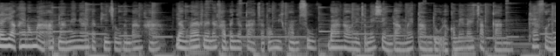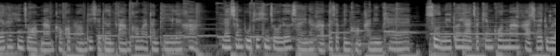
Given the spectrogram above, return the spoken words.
ครอยากให้น้องหมาอาบน้ำง่ายๆแบบคิงโจกันบ้างคะ อย่างแรกเลยนะคะ บรรยากาศจะต้องมีความสุข บ้านเราเนี่ยจะไม่เสียงดังไม่ตามดุแล้วก็ไม่ไล่จับกัน แค่ฝนเรียกให้คิงโจอาบน้ำเขาก็พร้อมที่จะเดินตามเข้ามาทันทีเลยค่ะและแชมพูที่คิงโจเลือกใช้นะคะ ก็จะเป็นของคานินแคร์สูตรนี้ตัวยาจะเข้มข้นมากค่ะ ช่วยดูแล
